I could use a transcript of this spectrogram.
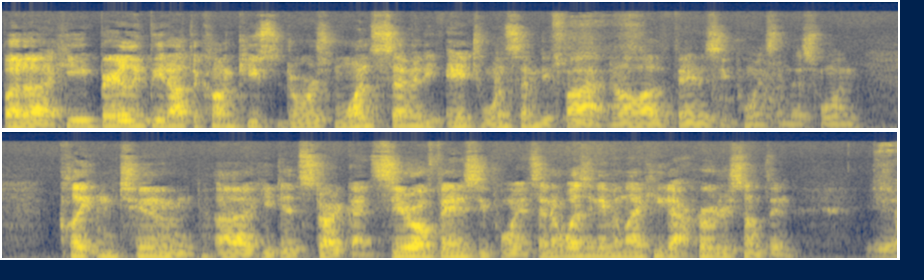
But uh, he barely beat out the Conquistadors, one seventy eight to one seventy five. Not a lot of fantasy points in this one. Clayton Tune, uh, he did start, got zero fantasy points, and it wasn't even like he got hurt or something. Yeah.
